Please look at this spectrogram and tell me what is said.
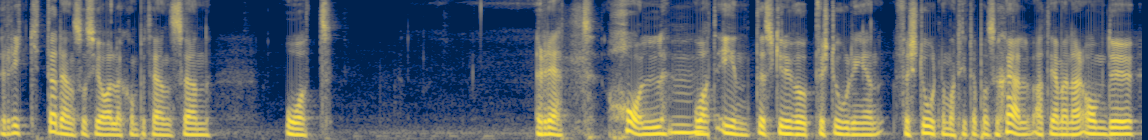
rikta den sociala kompetensen åt rätt håll Mm. och att inte skruva upp förstoringen för stort när man tittar på sig själv. Att jag menar om du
